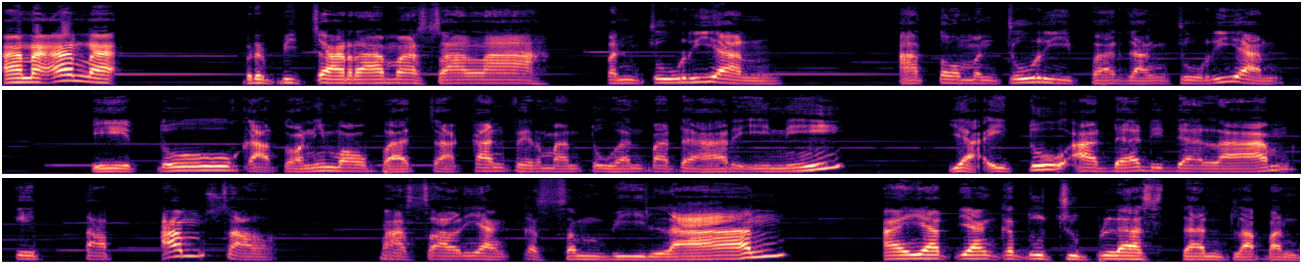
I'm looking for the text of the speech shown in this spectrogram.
anak-anak berbicara masalah pencurian atau mencuri barang curian, itu Kak Tony mau bacakan firman Tuhan pada hari ini, yaitu ada di dalam kitab Amsal pasal yang ke-9 ayat yang ke-17 dan 18.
